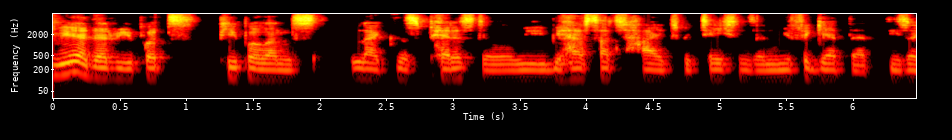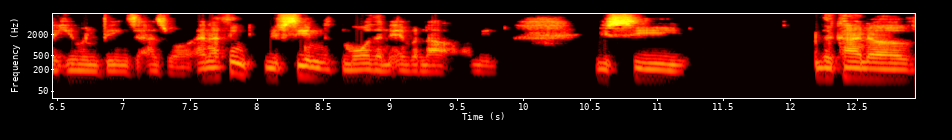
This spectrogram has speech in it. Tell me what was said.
weird that we put people on like this pedestal. We, we have such high expectations and we forget that these are human beings as well. And I think we've seen it more than ever now. I mean, you see the kind of,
